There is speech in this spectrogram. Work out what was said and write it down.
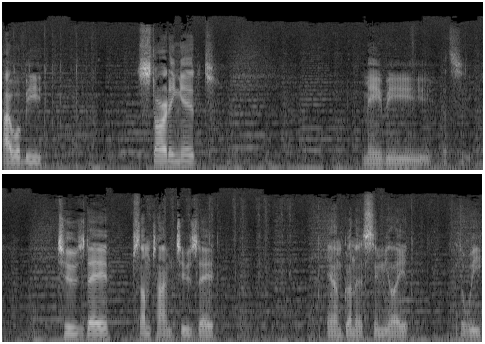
I will be starting it maybe, let's see, Tuesday, sometime Tuesday, and I'm gonna simulate the week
